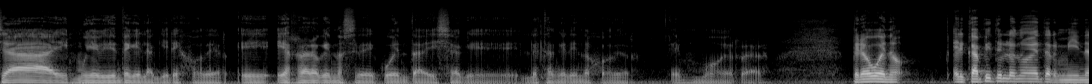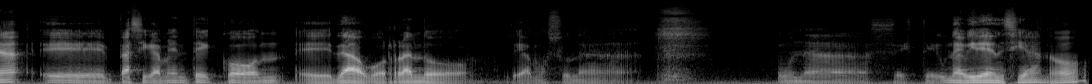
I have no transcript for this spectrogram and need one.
ya es muy evidente que la quiere joder. Eh, es raro que no se dé cuenta ella que le están queriendo joder. Es muy raro. Pero bueno, el capítulo 9 termina eh, básicamente con eh, Dao borrando, digamos, una, este, una evidencia, ¿no?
